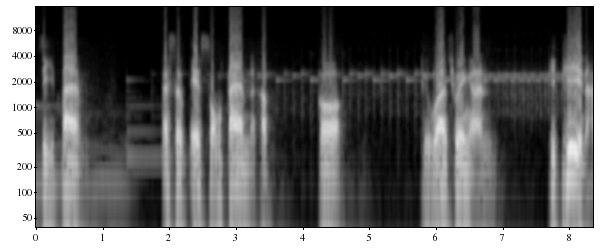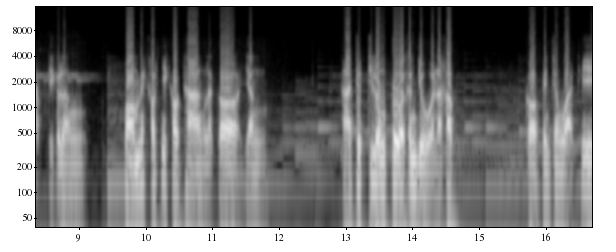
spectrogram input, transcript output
24 แต้ม และเสิร์ฟเอส2แต้มนะครับ ก็ถือว่าช่วยงานพี่ๆนะครับ ที่กำลังฟอร์มไม่เข้าที่เข้าทาง แล้วก็ยังหาจุดที่ลงตัวกันอยู่นะครับ ก็เป็นจังหวะที่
